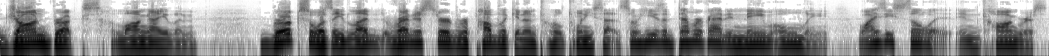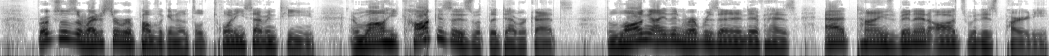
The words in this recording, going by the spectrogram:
John Brooks, Long Island. Brooks was a registered Republican until 2017, so he's a Democrat in name only. Why is he still in Congress? Brooks was a registered Republican until 2017, and while he caucuses with the Democrats, the Long Island representative has at times been at odds with his party.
